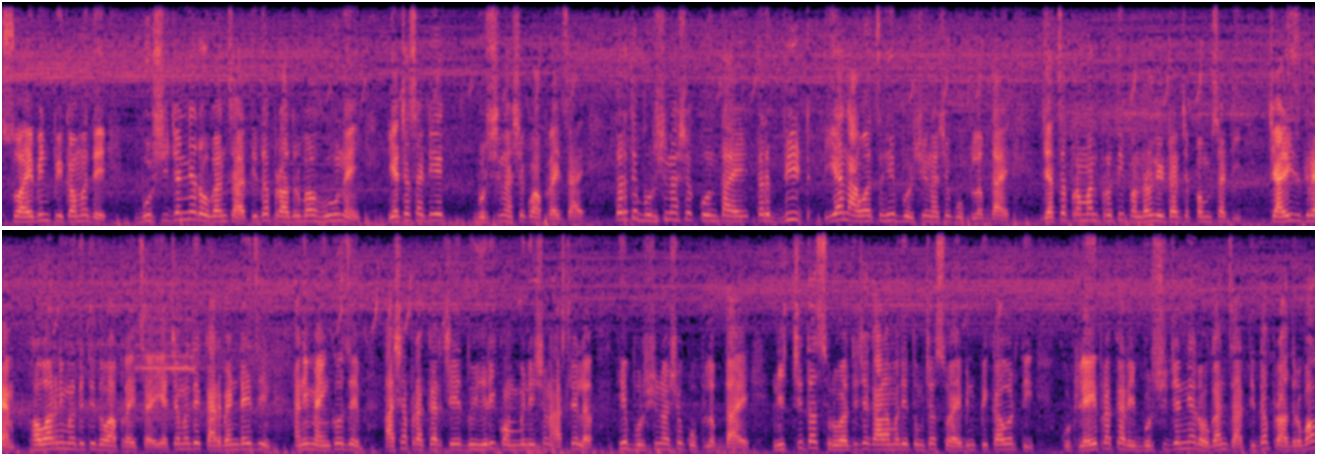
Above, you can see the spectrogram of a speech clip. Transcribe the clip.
सोयाबीन पिकामध्ये बुरशीजन्य रोगांचा तिथं प्रादुर्भाव होऊ नये याच्यासाठी एक बुरशीनाशक वापरायचं आहे. तर ते बुरशीनाशक कोणतं आहे? तर बीट या नावाचं हे बुरशीनाशक उपलब्ध आहे. ज्याचं प्रमाण प्रति पंधरा लिटरच्या पंपसाठी चाळीस ग्रॅम फवारणीमध्ये तिथं वापरायचं आहे. याच्यामध्ये कार्बनडायझिन आणि मँकोझेब अशा प्रकारचे दुहेरी कॉम्बिनेशन असलेलं हे बुरशीनाशक उपलब्ध आहे. निश्चितच सुरुवातीच्या काळामध्ये तुमच्या सोयाबीन पिकावरती कुठल्याही प्रकारे बुरशीजन्य रोगांचा तिथं प्रादुर्भाव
